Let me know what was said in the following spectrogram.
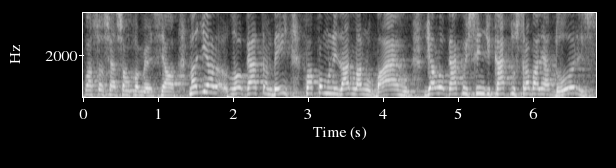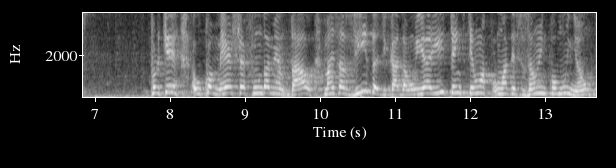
com a associação comercial, mas dialogar também com a comunidade lá no bairro, dialogar com os sindicatos dos trabalhadores. Porque o comércio é fundamental, mas a vida de cada um. E aí tem que ter uma, uma decisão em comunhão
